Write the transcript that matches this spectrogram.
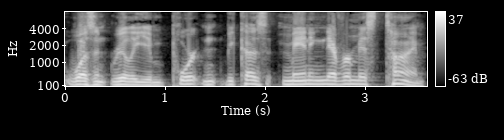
wasn't really important because Manning never missed time.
